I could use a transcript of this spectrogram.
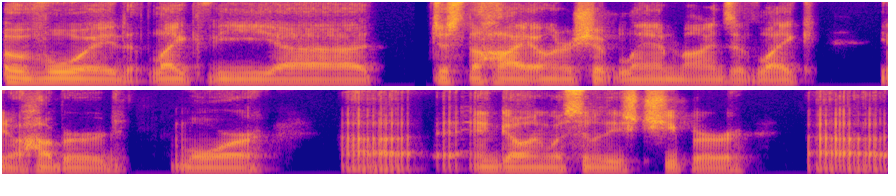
avoid like the uh, just the high ownership landmines of like you know Hubbard, Moore, uh, and going with some of these cheaper, uh,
